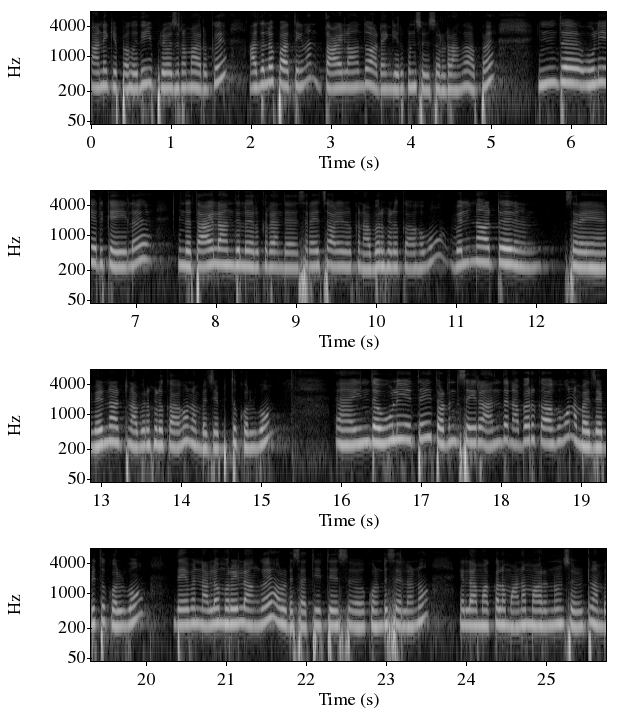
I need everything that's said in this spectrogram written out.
காணிக்கை பகுதி பிரயோஜனமாக இருக்குது அதில் பார்த்தீங்கன்னா தாய்லாந்தும் அடங்கியிருக்குன்னு சொல்லி சொல்கிறாங்க அப்போ இந்த ஊழியறிக்கையில் இந்த தாய்லாந்தில் இருக்கிற அந்த சிறைச்சாலையில் இருக்க நபர்களுக்காகவும் வெளிநாட்டு சிறை வெளிநாட்டு நபர்களுக்காகவும் நம்ம ஜெபித்து கொள்வோம். இந்த ஊழியத்தை தொடர்ந்து செய்கிற அந்த நபருக்காகவும் நம்ம ஜெபித்து கொள்வோம். தேவன் நல்ல முறையில் அங்கே அவருடைய சத்தியத்தை கொண்டு செல்லணும். எல்லா மக்களும் மனம் மாறணும்னு சொல்லிட்டு நம்ம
